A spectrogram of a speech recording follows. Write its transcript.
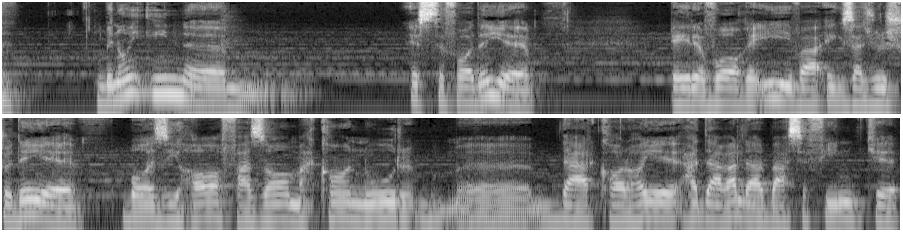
به نوعی این استفاده غیر واقعی و اگزاجوری شده بازی ها فضا مکان نور در کارهای حداقل در بحث فیلم که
